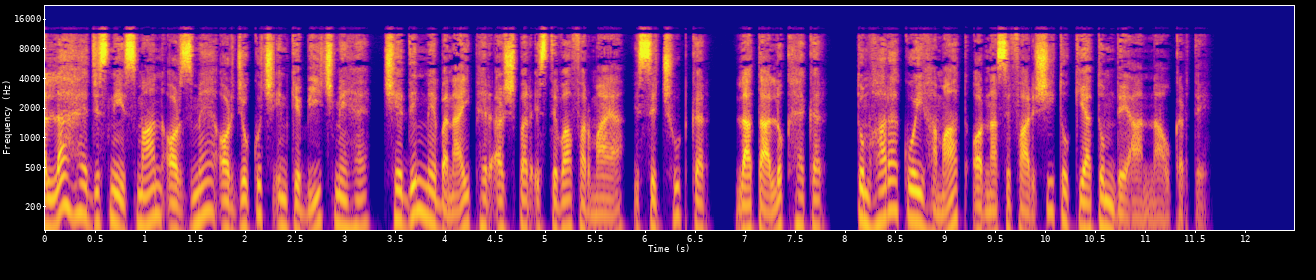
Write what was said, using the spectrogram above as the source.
اللہ ہے جس نے اسمان اور زمیں اور جو کچھ ان کے بیچ میں ہے، چھ دن میں بنائی پھر عرش پر استوا فرمایا، اس سے چھوٹ کر لا تعلق ہے کر، تمہارا کوئی حمات اور نہ سفارشی تو کیا تم دے آن ناؤ کرتے؟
